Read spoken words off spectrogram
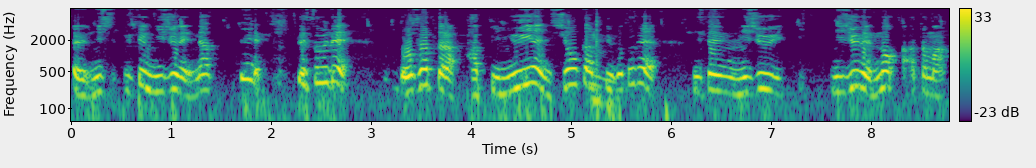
ーえーに2020年になって、で、それで、どうせだったらハッピーニューイヤーにしようかっていうことで、2020 20年の頭、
